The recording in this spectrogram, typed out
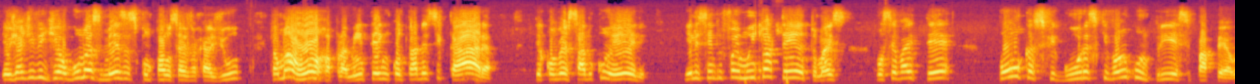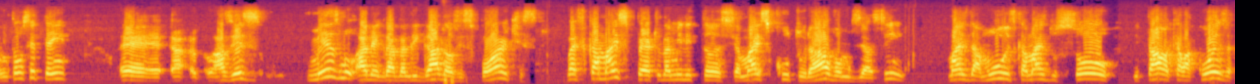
Eu já dividi algumas mesas com o Paulo César Caju, que é uma honra para mim ter encontrado esse cara, ter conversado com ele. E ele sempre foi muito atento, mas você vai ter poucas figuras que vão cumprir esse papel. Então você tem, é, às vezes, mesmo a negrada ligada aos esportes, vai ficar mais perto da militância mais cultural, vamos dizer assim, mais da música, mais do soul e tal, aquela coisa,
